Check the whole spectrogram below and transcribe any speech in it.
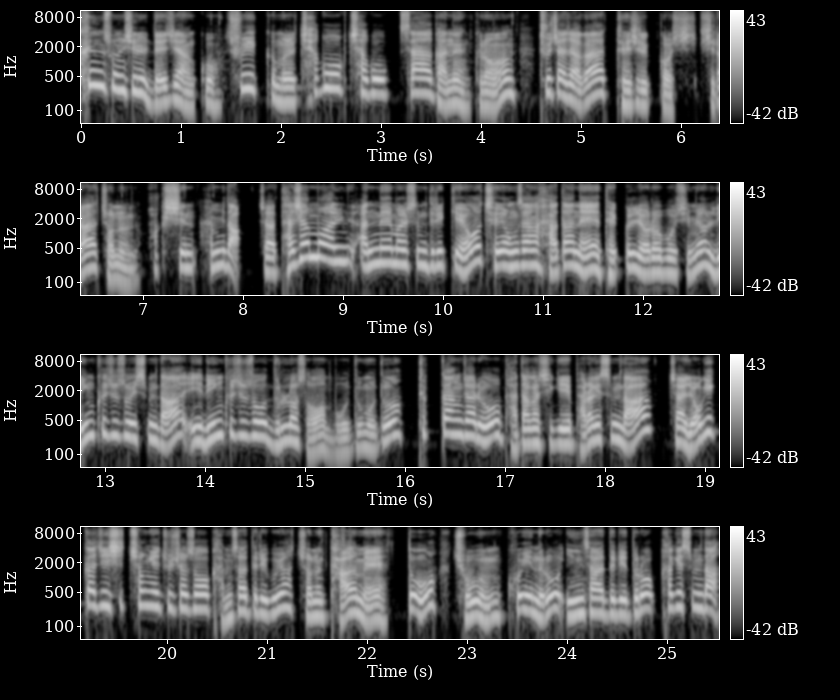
큰 손실 내지 않고 수익금을 차곡차곡 쌓아가는 그런 투자자가 되실 것이라 저는 확신합니다. 자, 다시 한번 안- 안내 말씀드릴게요. 제 영상 하단에 댓글 열어보시면 링크 주소 있습니다. 이 링크 주소 눌러서 모두 모두 특강 자료 받아가시기 바라겠습니다. 자, 여기까지 시청해 주셔서 감사드리고요. 저는 다음에 또 좋은 코인으로 인사드리도록 하겠습니다.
